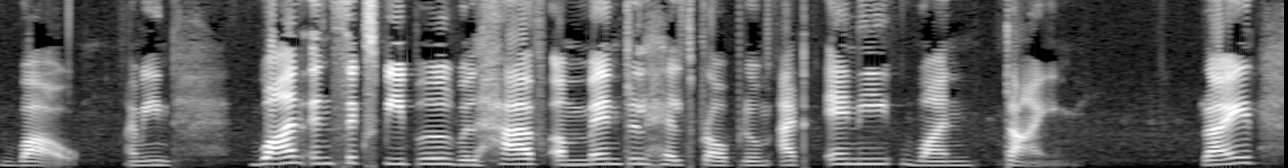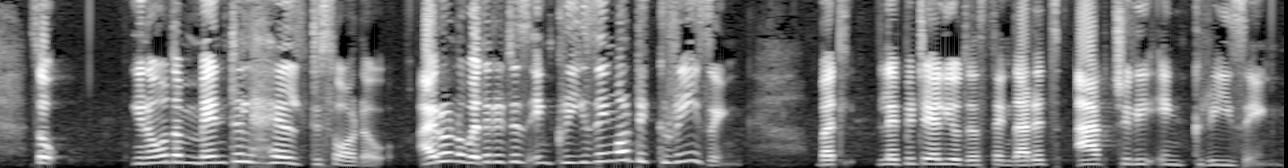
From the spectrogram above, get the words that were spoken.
Wow. I mean, one in six people will have a mental health problem at any one time. Right? So, you know, the mental health disorder, I don't know whether it is increasing or decreasing, but let me tell you this thing that it's actually increasing.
